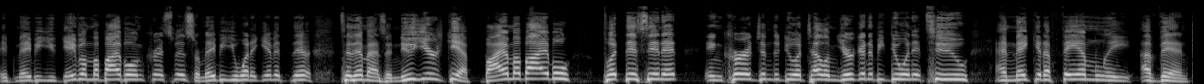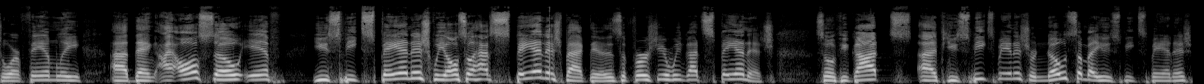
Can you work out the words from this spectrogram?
if maybe you gave them a Bible on Christmas, or maybe you want to give it to them as a New Year's gift. Buy them a Bible, put this in it, encourage them to do it, tell them you're going to be doing it too, and make it a family event or a family uh, thing. I also, if you speak Spanish, we also have Spanish back there. This is the first year we've got Spanish. So if you got, uh, if you speak Spanish or know somebody who speaks Spanish,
